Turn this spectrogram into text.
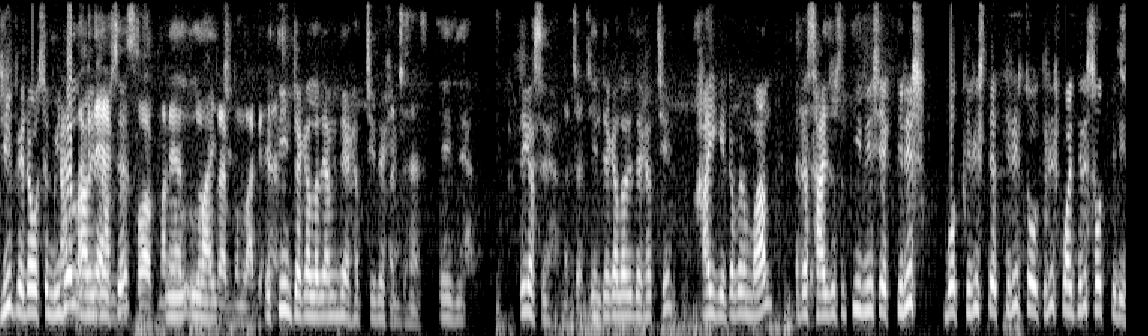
ডিপ এটা হচ্ছে মিডল আর এটা হচ্ছে মানে l- একদম লাগে এই হ্যাঁ। তিনটা কালারে আমি দেখাচ্ছি দেখেন। আচ্ছা হ্যাঁ। এই যে ঠিক আছে? আচ্ছা আচ্ছা। তিনটে কালারে দেখাচ্ছি। হাই গেটআপের মাল এটা সাইজ হচ্ছে তিরিশ একত্রিশ। বত্রিশ তেত্রিশ চৌত্রিশ পঁয়ত্রিশ ছত্রিশ।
